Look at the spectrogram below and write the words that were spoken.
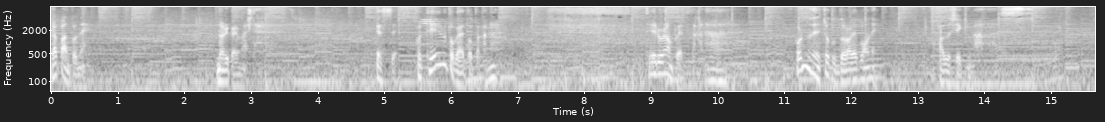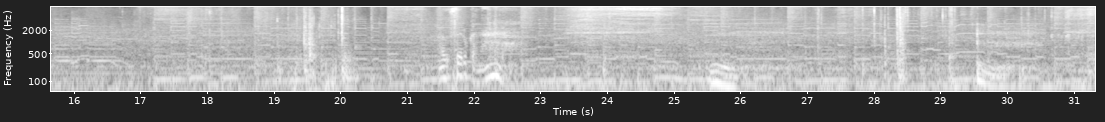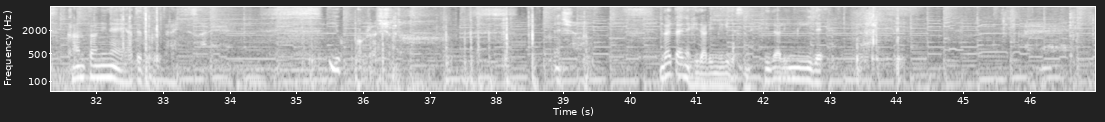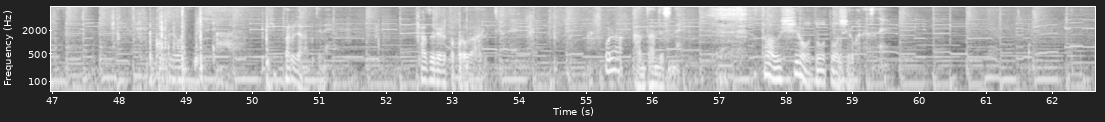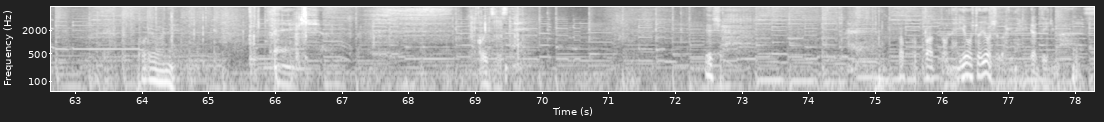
ラパンとね乗り換えました。エッセこれテールとかやっとったかな。テールランプやってたかな。これのねちょっとドラレコをね外していきます。外せるかな。簡単にねやっててくれたらいいんですがね。よっこらしょと。よいしょ。大体ね左右ですね。左右で。これは引っ張るじゃなくてね外れるところがあるっていうね。これは簡単ですね。あとは後ろをどう通してるかですね。これはねよいしょこいつですね。よいしょ。パッパッパッとね要所要所だけねやっていきます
